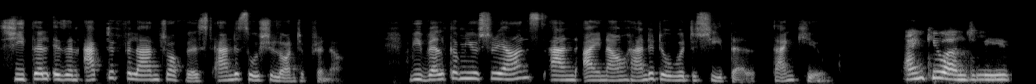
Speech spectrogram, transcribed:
Sheetal is an active philanthropist and a social entrepreneur. We welcome you, Shreyans, and I now hand it over to Sheetal. Thank you. Thank you, Anjali.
